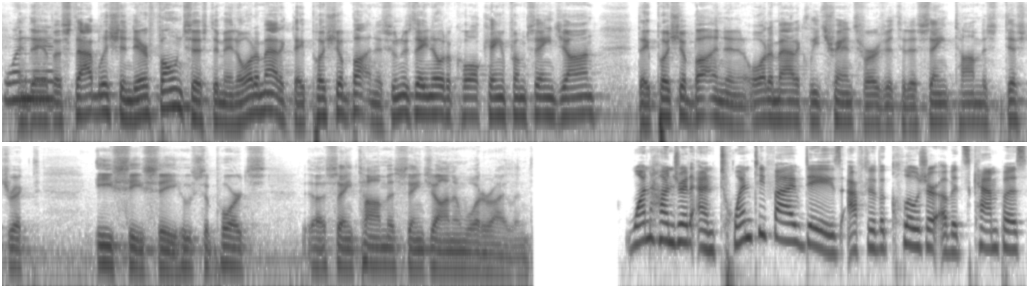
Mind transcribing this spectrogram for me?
One and they have established in their phone system in automatic, they push a button. As soon as they know the call came from St. John, they push a button and it automatically transfers it to the St. Thomas District ECC, who supports uh, St. Thomas, St. John, and Water Island. 125 days after the closure of its campus,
